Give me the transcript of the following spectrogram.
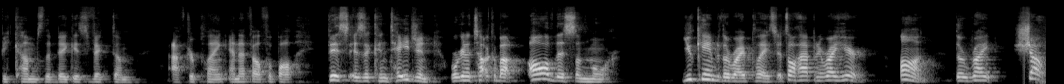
becomes the biggest victim after playing NFL football. This is a contagion. We're going to talk about all of this and more. You came to the right place. It's all happening right here on the right show.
